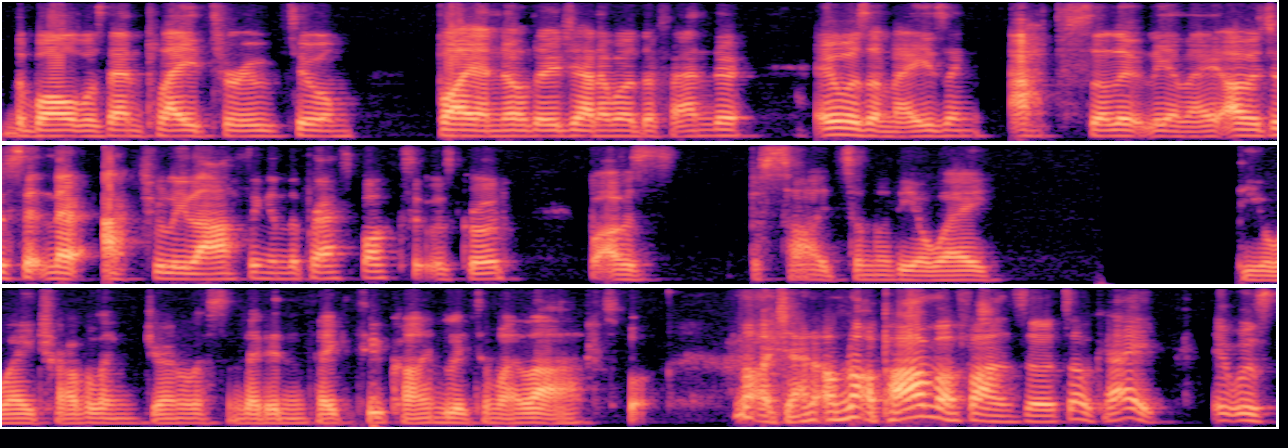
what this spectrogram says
the ball was then played through to him by another Genoa defender. It was amazing, absolutely amazing. I was just sitting there actually laughing in the press box. It was good, but I was beside some of the away, the away traveling journalists, and they didn't take too kindly to my laughs. But I'm not a Gen- I'm not a Parma fan, so it's okay. It was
